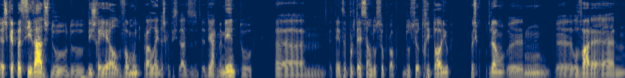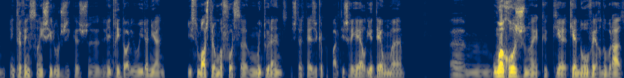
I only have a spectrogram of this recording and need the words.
as capacidades do, do, de Israel vão muito para além das capacidades de, de armamento, uh, até de proteção do seu, próprio, do seu território, mas que poderão hum, levar a, a, intervenções cirúrgicas em território iraniano. Isso mostra uma força muito grande estratégica por parte de Israel e até uma, um, um arrojo não é? Que, que, é, que é novo, é redobrado,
